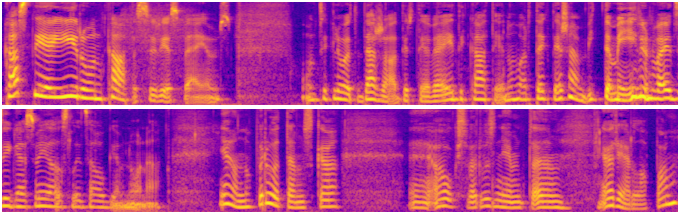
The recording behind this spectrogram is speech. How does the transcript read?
Kas tie ir un kā tas ir iespējams? Un cik ļoti dažādi ir tie veidi, kā tie, nu, var teikt, tiešām vitamīni un vajadzīgās vielas līdz augiem nonāk. Jā, nu, protams, ka e, augs var uzņemt e, arī ar lapām,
